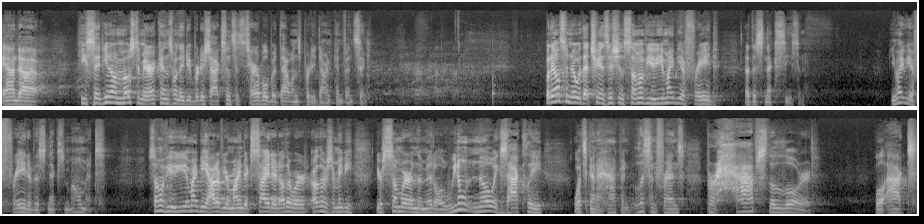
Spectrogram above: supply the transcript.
And uh, he said, You know, most Americans, when they do British accents, it's terrible, but that one's pretty darn convincing. But I also know with that transition, some of you, you might be afraid of this next season. You might be afraid of this next moment. Some of you, you might be out of your mind excited. Other, others are maybe you're somewhere in the middle. We don't know exactly what's going to happen. Listen, friends, perhaps the Lord will act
